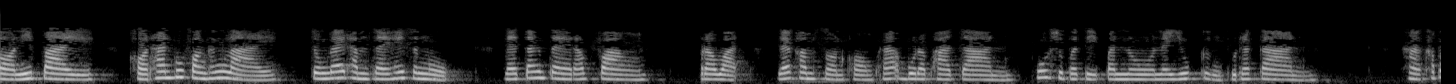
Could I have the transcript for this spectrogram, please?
ต่อนนี้ไป ขอท่านผู้ฟังทั้งหลาย จงได้ทำใจให้สงบ และตั้งใจรับฟัง ประวัติและคำสอนของพระบุรพาจารย์ ผู้สุปฏิปันโนในยุคกึ่งพุทธกาลหากข้าพ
